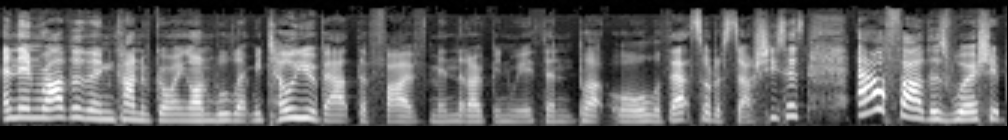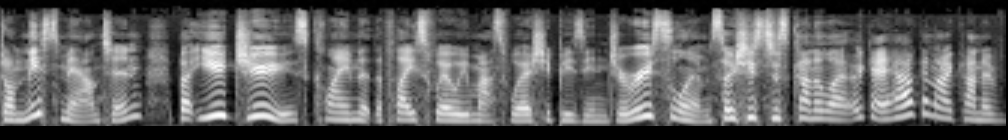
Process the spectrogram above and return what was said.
And then rather than kind of going on, well, let me tell you about the five men that I've been with and but all of that sort of stuff, she says, Our fathers worshipped on this mountain, but you Jews claim that the place where we must worship is in Jerusalem. So she's just kind of like, okay, how can I kind of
